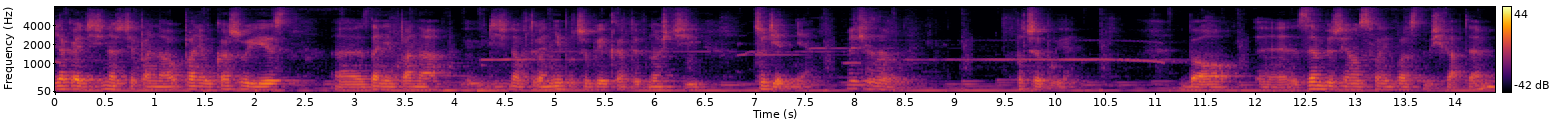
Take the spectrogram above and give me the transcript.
jaka dziedzina życia Pana, Panie Łukaszu jest e, zdaniem Pana dziedziną, która nie potrzebuje kreatywności codziennie. Mycie zębów. Potrzebuje. Bo e, zęby żyją swoim własnym światem.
